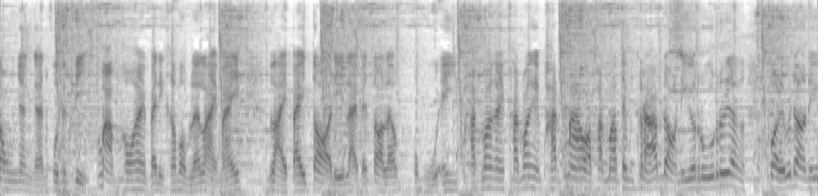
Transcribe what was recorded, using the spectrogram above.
ต้องอย่างนั้นคุณสติมาบเข้าให้ไปดิครับผมแล้วไหลไหมไหลไปต่อดีไหลไปต่อแล้วโอ้โหไอ้พัดว่าไงพัดว่าไงพัดมาว่ะพัดมาเต็มกราฟดอกนี้รู้เรื่องบอกเลยว่าดอกนี้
